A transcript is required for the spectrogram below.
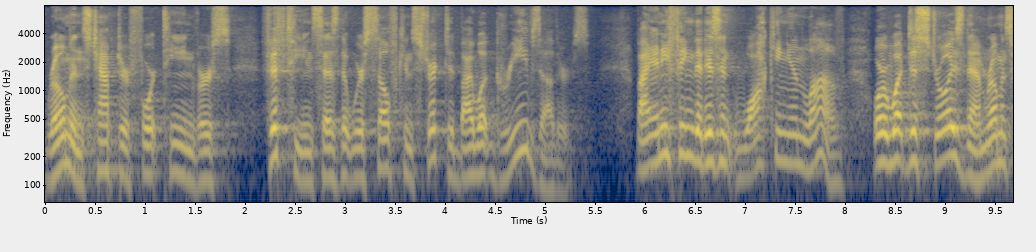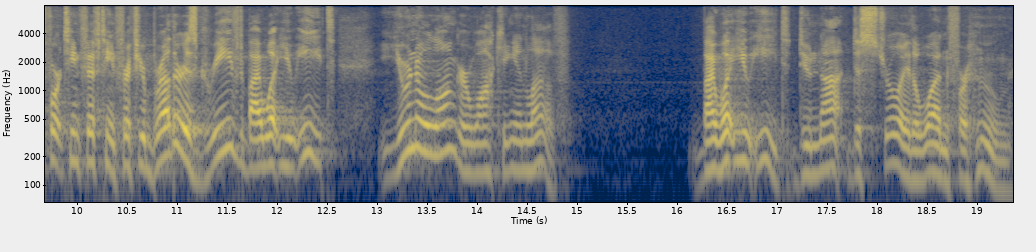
Romans chapter 14, verse 15 says that we're self constricted by what grieves others, by anything that isn't walking in love or what destroys them. Romans 14, 15. For if your brother is grieved by what you eat, you're no longer walking in love. By what you eat, do not destroy the one for whom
